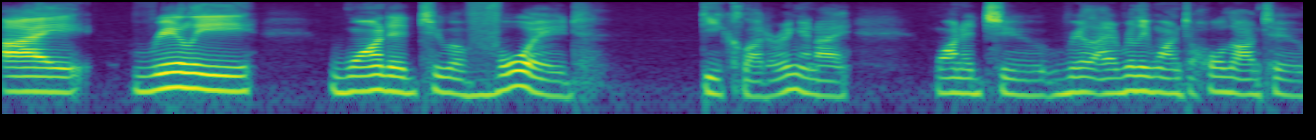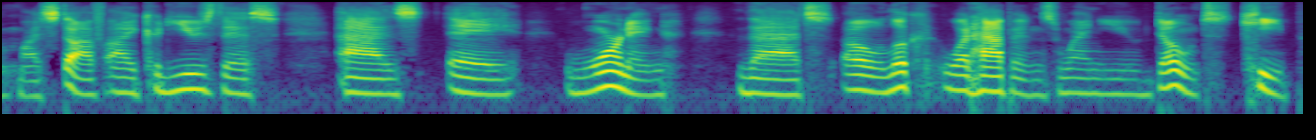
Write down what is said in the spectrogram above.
I really wanted to avoid decluttering and I wanted to really, I really wanted to hold on to my stuff, I could use this as a warning that, oh, look what happens when you don't keep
